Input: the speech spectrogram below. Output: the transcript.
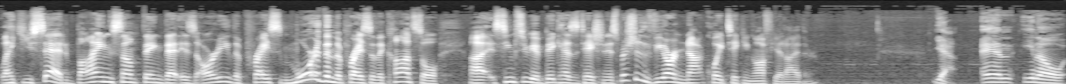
like you said, buying something that is already the price more than the price of the console uh, it seems to be a big hesitation, especially with VR not quite taking off yet either. Yeah, and you know,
